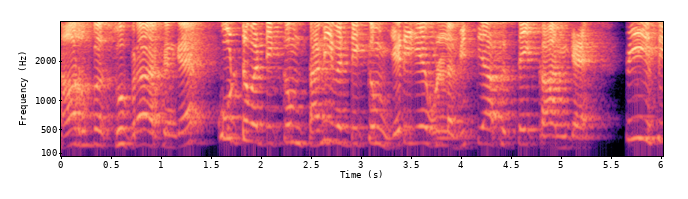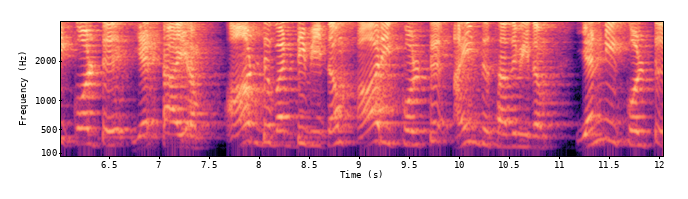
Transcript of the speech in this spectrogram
நான் ரொம்ப சூப்பரா இருக்கேங்க. கூட்டு வட்டிக்கும் தனி வட்டிக்கும் இடையே உள்ள வித்தியாசத்தை காண்க. பிசி கோல்ட்டு எட்டாயிரம். ஆண்டு வட்டி வீதம் ஆர் ஈக்குவல் டு ஐந்து சதவீதம். என் ஈக்குவல் டு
